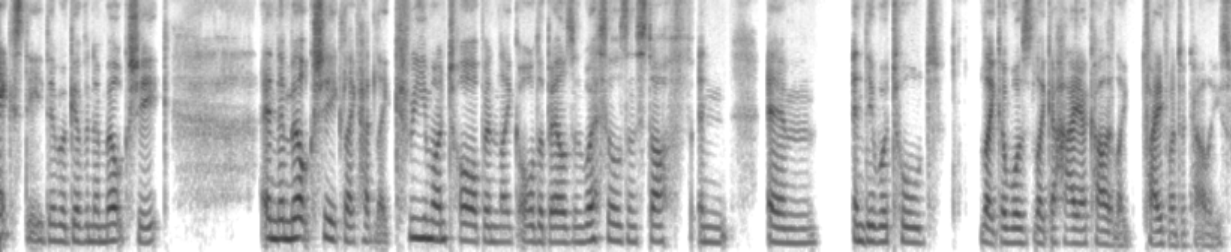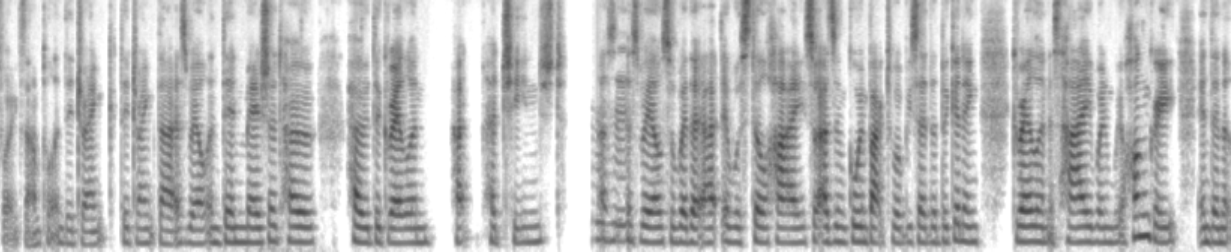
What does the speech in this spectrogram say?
next day they were given a milkshake and the milkshake like had like cream on top and like all the bells and whistles and stuff and um and they were told like it was like a higher calorie like 500 calories for example and they drank they drank that as well and then measured how how the ghrelin had had changed as, Mhm. as well. So whether it, it was still high. So as in going back to what we said at the beginning ghrelin is high when we're hungry and then it,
